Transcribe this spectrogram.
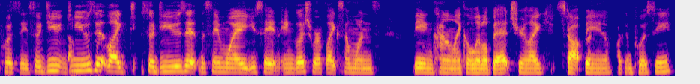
Pussy. So do you do you use it like so do you use it the same way you say it in English where if like someone's being kind of like a little bitch, you're like stop being a fucking pussy,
